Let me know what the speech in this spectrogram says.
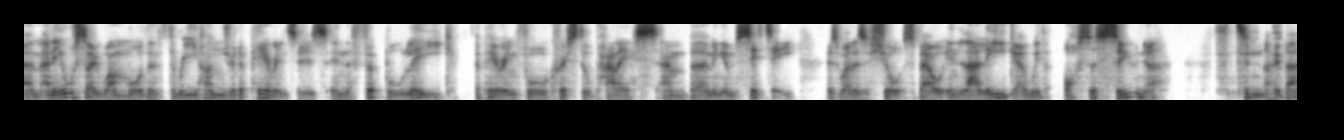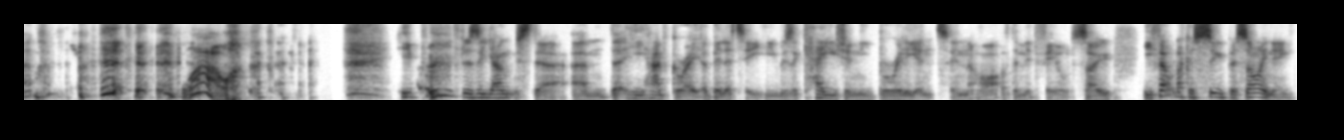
Um, and he also won more than 300 appearances in the Football League, appearing for Crystal Palace and Birmingham City, as well as a short spell in La Liga with Osasuna. Didn't know that. wow. he proved as a youngster um, that he had great ability. He was occasionally brilliant in the heart of the midfield. So he felt like a super signing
